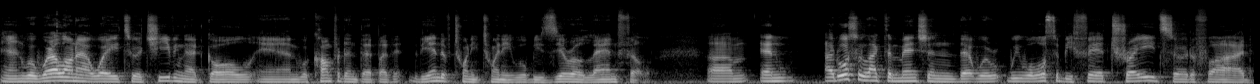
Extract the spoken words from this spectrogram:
And we're well on our way to achieving that goal, and we're confident that by the, the end of 2020, we'll be zero landfill. Um, and I'd also like to mention that we're, we will also be fair trade certified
